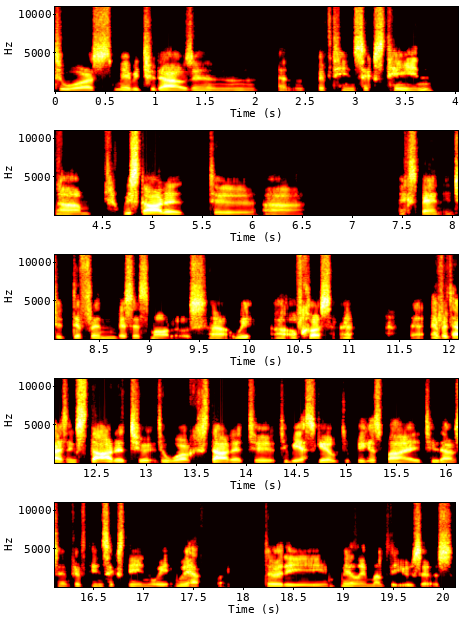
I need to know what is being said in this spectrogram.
towards maybe 2015, 16, um, we started to uh, expand into different business models. Uh, we, uh, of course, uh, uh, advertising started to, to work, started to, to be a scale because by 2015, 16, we, we have like 30 million monthly users,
